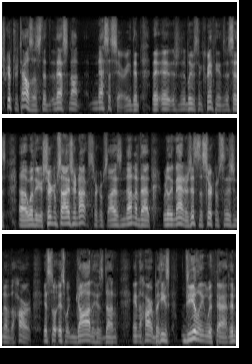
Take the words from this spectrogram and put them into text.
Scripture tells us that that's not necessary. That, that uh, I believe it's in Corinthians. It says uh, whether you're circumcised or not circumcised, none of that really matters. It's the circumcision of the heart. It's the, it's what God has done in the heart. But He's dealing with that. And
